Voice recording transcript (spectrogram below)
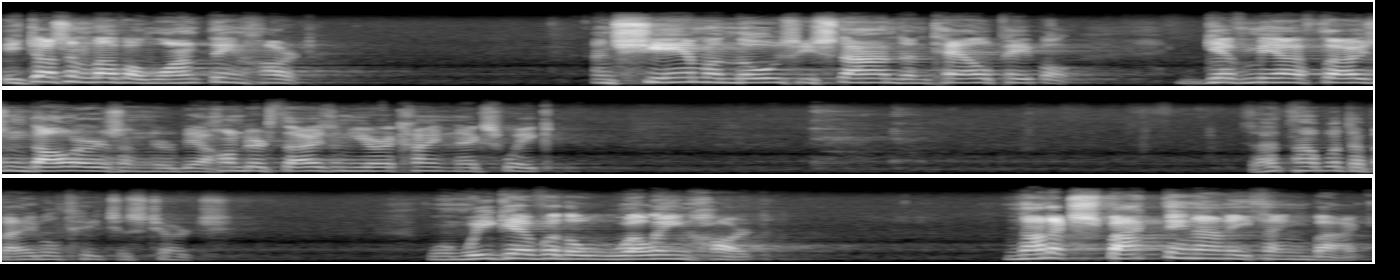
He doesn't love a wanting heart. And shame on those who stand and tell people, give me a thousand dollars and there'll be a hundred thousand in your account next week. Is that not what the Bible teaches, church? When we give with a willing heart, not expecting anything back,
